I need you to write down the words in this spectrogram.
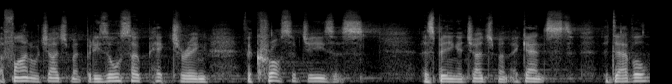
a final judgment, but he's also picturing the cross of Jesus as being a judgment against the devil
